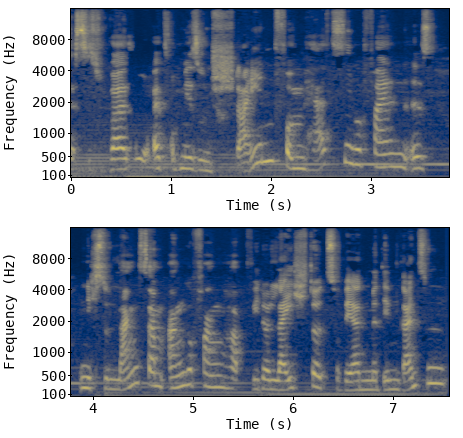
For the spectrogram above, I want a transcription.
das war so, als ob mir so ein Stein vom Herzen gefallen ist und ich so langsam angefangen habe, wieder leichter zu werden mit dem ganzen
